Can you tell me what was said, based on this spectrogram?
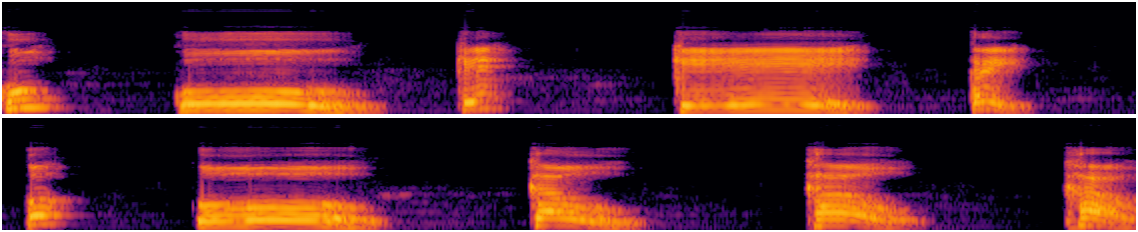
கு கூ. கே. கை. கோ. கோ. கவ் கவ் கவ்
